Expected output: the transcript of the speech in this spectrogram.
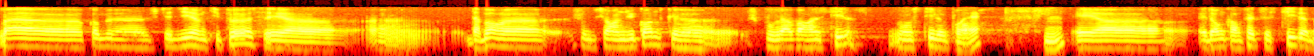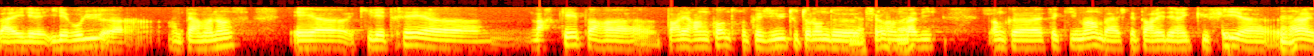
Bah, euh, comme je t'ai dit un petit peu, c'est d'abord, je me suis rendu compte que je pouvais avoir un style, mon style propre. Ouais Mmh. Et, euh, et donc en fait ce style, bah, il, il évolue euh, en permanence et euh, qu'il est très marqué par par les rencontres que j'ai eues tout au long de, tout au long de ma vie. Donc effectivement, bah, je t'ai parlé d'Eric Cuffy, mmh. voilà,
